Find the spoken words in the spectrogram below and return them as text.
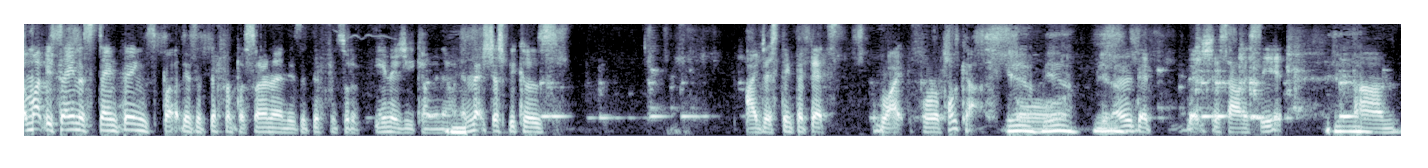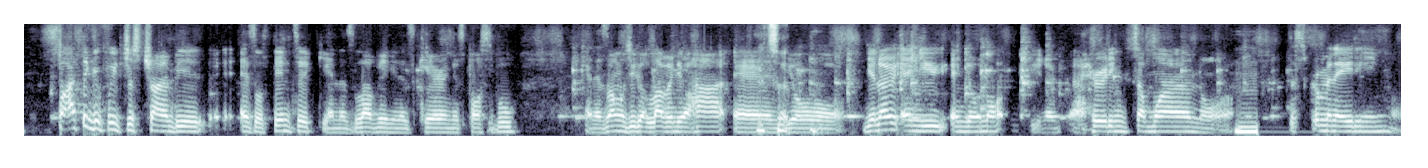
I might be saying the same things, but there's a different persona and there's a different sort of energy coming out. Mm. And that's just because I just think that that's right for a podcast. Yeah, or, yeah, yeah. You know, that that's just how I see it. Yeah. Um, but I think if we just try and be as authentic and as loving and as caring as possible, and as long as you got love in your heart and you're, you know, and you and you're not, you know, hurting someone or mm. discriminating or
